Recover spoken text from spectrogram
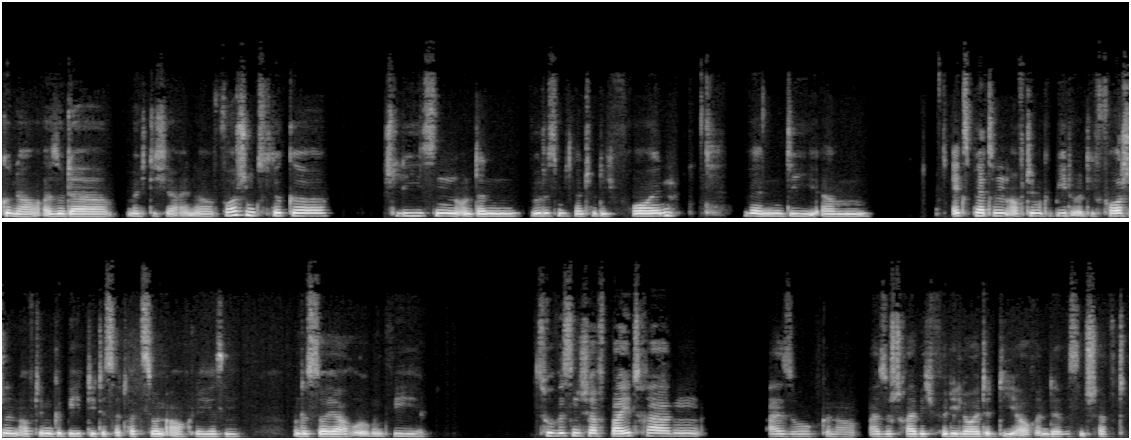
Genau, also da möchte ich ja eine Forschungslücke schließen und dann würde es mich natürlich freuen, wenn die ähm, Expertinnen auf dem Gebiet oder die Forschenden auf dem Gebiet die Dissertation auch lesen. Und es soll ja auch irgendwie zur Wissenschaft beitragen. Also genau, also schreibe ich für die Leute, die auch in der Wissenschaft,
